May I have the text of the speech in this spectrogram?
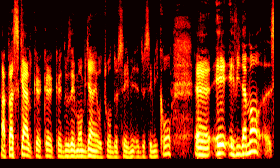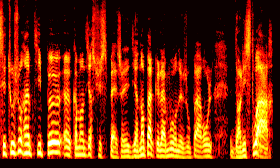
à Pascal, que, que, que, nous aimons bien autour de ces, de ces micros. Euh, et évidemment, c'est toujours un petit peu, euh, comment dire, suspect, j'allais dire. Non pas que l'amour ne joue pas un rôle dans l'histoire,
